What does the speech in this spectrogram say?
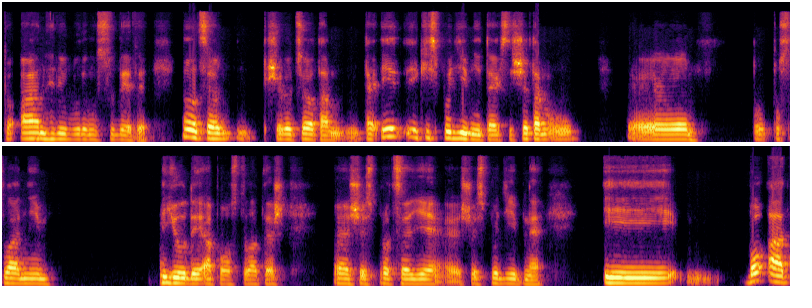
то ангелів будемо судити. Ну, це щодо цього там та, і якісь подібні тексти. Ще там у е, посланні Юди апостола теж е, щось про це є, е, щось подібне. І бо а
